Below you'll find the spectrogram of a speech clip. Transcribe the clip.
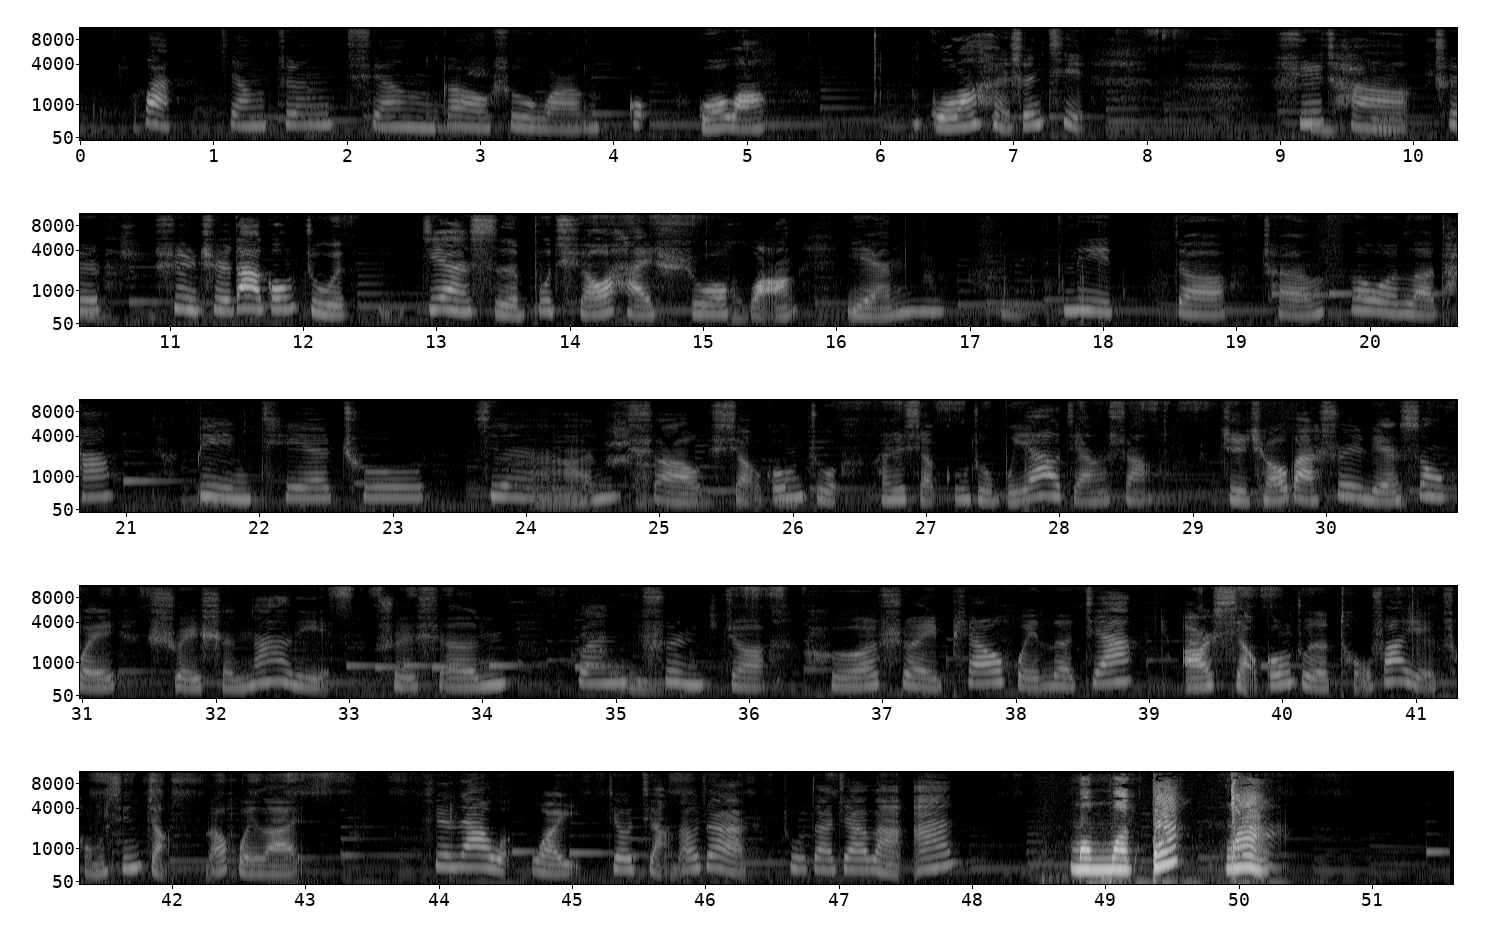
话。将真相告诉王国国王。国王很生气，虚场斥训斥大公主见死不求，还说谎，严厉的惩罚了她，并贴出奖赏小公主。可是小公主不要奖赏，只求把睡莲送回水神那里。水神观顺着河水飘回了家，而小公主的头发也重新长了回来。现在我我就讲到这儿，祝大家晚安，么么哒，哇。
